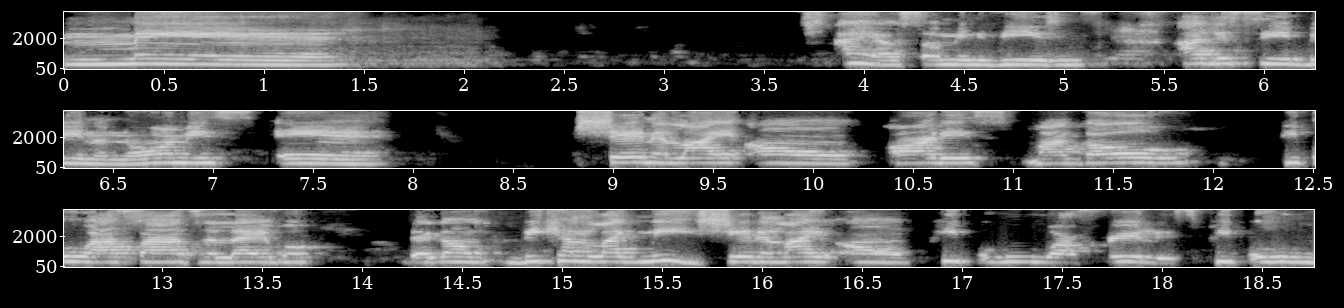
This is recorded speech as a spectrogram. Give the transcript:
Man, I have so many visions. I just see it being enormous and shedding light on artists. My goal, people who I signed to the label, they're gonna be kind of like me, shedding light on people who are fearless, people who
